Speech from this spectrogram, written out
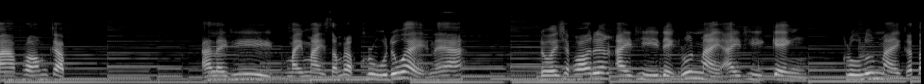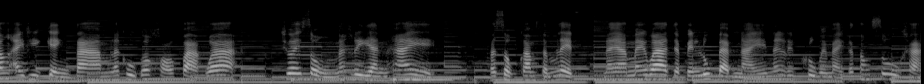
มาพร้อมกับอะไรที่ใหม่ ๆสำหรับครูด้วยนะคะโดยเฉพาะเรื่องไอทีเด็กรุ่นใหม่ไอทีเก่ง ครูรุ่นใหม่ก็ต้องไอทีเก่งตาม และครูก็ขอฝากว่าช่วยส่งนักเรียนให้ประสบความสำเร็จนะคะไม่ว่าจะเป็นรูปแบบไหนนักเรียนครูใหม่ ๆ ก็ต้องสู้ค่ะ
